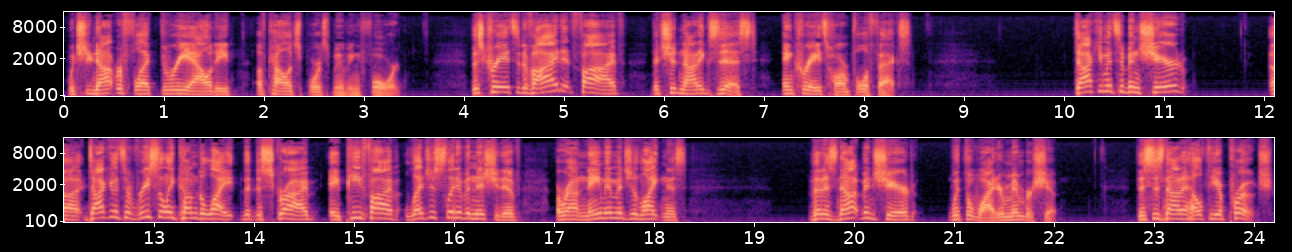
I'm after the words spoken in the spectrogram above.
which do not reflect the reality of college sports moving forward. This creates a divide at five that should not exist and creates harmful effects. Documents have been shared. Uh, documents have recently come to light that describe a P5 legislative initiative around name, image, and likeness that has not been shared with the wider membership. This is not a healthy approach.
